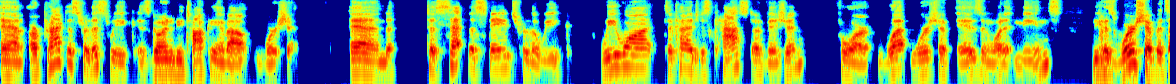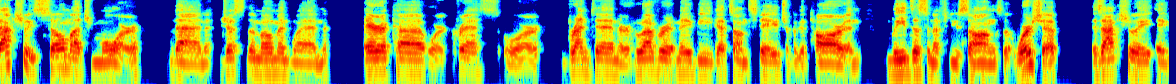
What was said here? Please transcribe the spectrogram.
And our practice for this week is going to be talking about worship. And to set the stage for the week, we want to kind of just cast a vision for what worship is and what it means. Because worship, it's actually so much more than just the moment when Erica or Chris or Brenton or whoever it may be gets on stage with a guitar and leads us in a few songs. But worship is actually a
